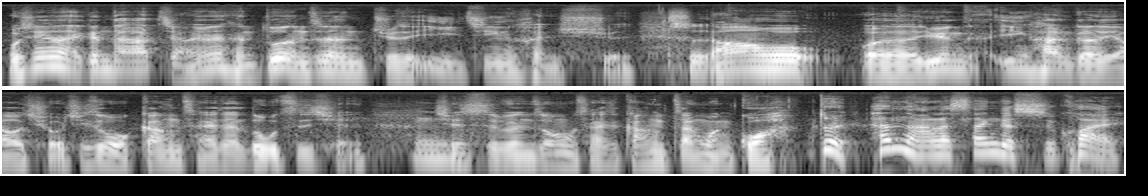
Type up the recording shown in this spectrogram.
我先来跟大家讲，因为很多人真的觉得易经很玄，是，然后我呃，因为应汉哥的要求，其实我刚才在录之前嗯。前十分钟，我才是刚占完卦，对他拿了三个十块，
